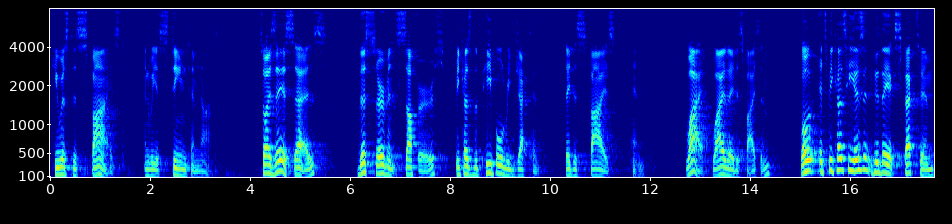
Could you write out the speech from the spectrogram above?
he was despised and we esteemed him not. So Isaiah says, This servant suffers because the people reject him, they despise him. Why? Why do they despise him? Well, it's because he isn't who they expect him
